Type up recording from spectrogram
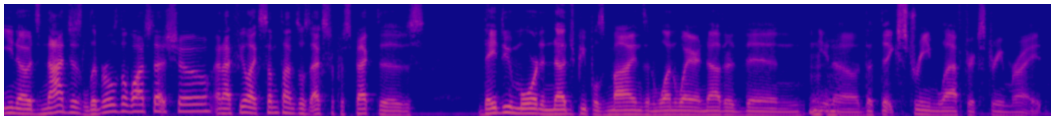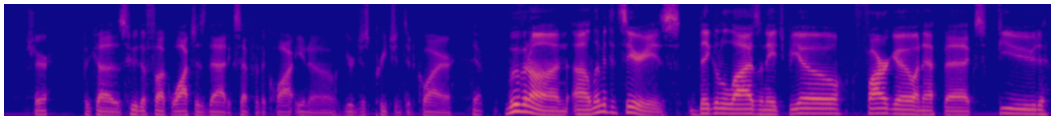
you know, it's not just liberals that watch that show, and I feel like sometimes those extra perspectives. They do more to nudge people's minds in one way or another than you know the, the extreme left or extreme right Sure. because who the fuck watches that except for the choir? You know, you're just preaching to the choir. Yep. Moving on, uh, limited series: Big Little Lies on HBO, Fargo on FX, Feud,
